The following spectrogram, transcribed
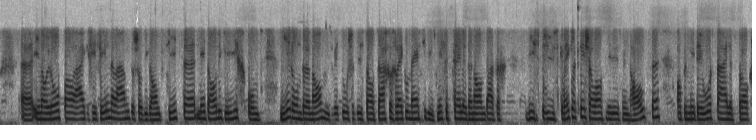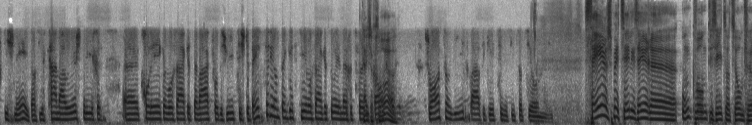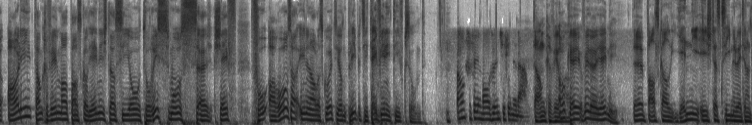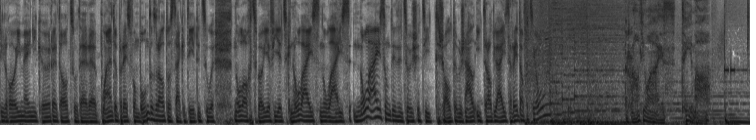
in Europa, eigentlich in vielen Ländern schon die ganze Zeit nicht alle gleich. Und wir untereinander, wir tauschen uns tatsächlich regelmäßig aus. Wir erzählen einander einfach, wie es bei uns geregelt ist, an was wir uns halten müssen. Aber wir beurteilen es praktisch nicht. Also ich kenne auch Österreicher, äh, Kollegen, die sagen, der Weg von der Schweiz ist der bessere. Und dann gibt es die, die sagen, du, ihr möchtet es völlig Schwarz und Weiß, glaube ich, gibt es in der Situation nicht. Sehr spezielle, sehr äh, ungewohnte Situation für alle. Danke vielmals, Pascal Jenisch, der CEO Tourismus-Chef äh, von Arosa. Ihnen alles Gute und bleiben Sie definitiv gesund. Danke vielmals, wünsche ich Ihnen auch. Danke vielmals. Okay, auf Wiedersehen, Jenny. Der Pascal Jenny ist das gewesen. Wir werden natürlich auch eure Meinung hören da zu der Point de Presse vom Bundesrat. Was sagt ihr dazu? 0842 01 01 01 und in der Zwischenzeit schalten wir schnell in die Radio 1 Redaktion. Radio 1 Thema.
